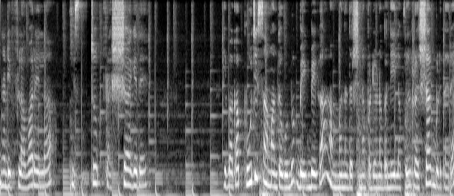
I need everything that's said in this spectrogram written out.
ನೋಡಿ ಫ್ಲವರ್ ಎಲ್ಲ ಎಷ್ಟು ಫ್ರೆಶ್ ಆಗಿದೆ. ಇವಾಗ ಪೂಜೆ ಸಾಮಾನು ತಗೊಂಡು ಬೇಗ ಬೇಗ ಅಮ್ಮನ ದರ್ಶನ ಪಡೆಯೋಣ ಬನ್ನಿ. ಇಲ್ಲ ಫುಲ್ ರಶ್ ಆಗಿಬಿಡ್ತಾರೆ.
